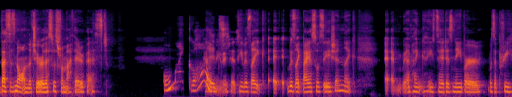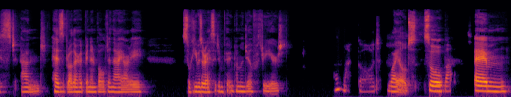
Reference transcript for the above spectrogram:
This is not on the tour. This was from my therapist. Oh my god! He was like, it was like by association. Like, um, I think he said his neighbor was a priest and his brother had been involved in the IRA. So he was arrested and put in Crumlin jail for three years. Oh my god! Wild. So So, um,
